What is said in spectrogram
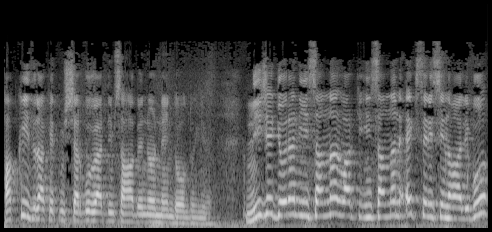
hakkı idrak etmişler bu verdiğim sahabenin örneğinde olduğu gibi. Nice gören insanlar var ki insanların ekserisinin hali bu.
